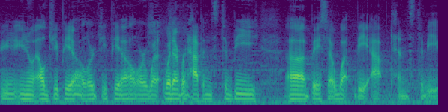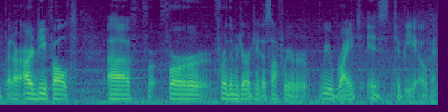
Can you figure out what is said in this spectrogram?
you know LGPL or GPL or what, whatever it happens to be, uh, based on what the app tends to be. But our, our default uh, for, for for the majority of the software we write is to be open.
